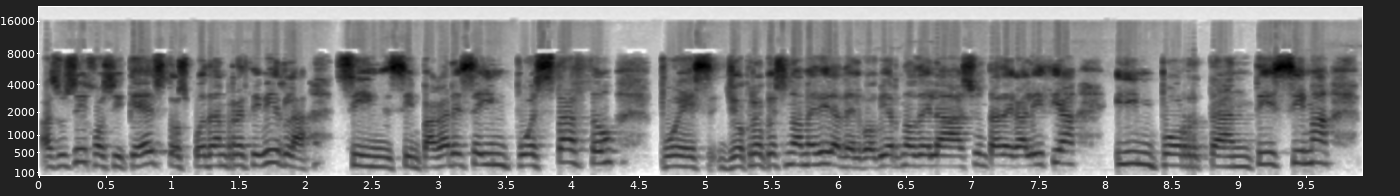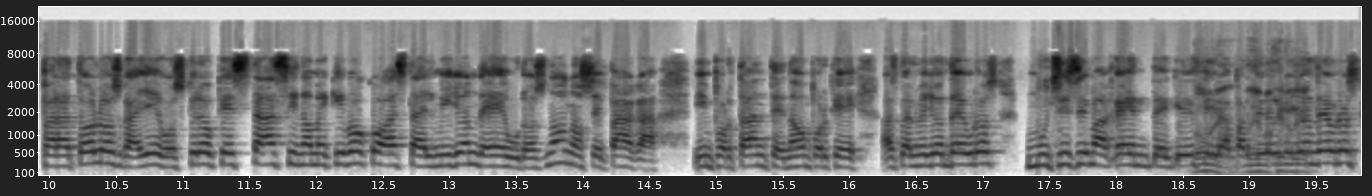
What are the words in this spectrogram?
a sus hijos y que estos puedan recibirla sin, sin pagar ese impuestazo, pues yo creo que es una medida del gobierno de la Junta de Galicia importantísima para todos los gallegos. Creo que está, si no me equivoco, hasta el millón de euros, ¿no? No se paga. Importante, ¿no? Porque hasta el millón de euros, muchísima gente. Quiero decir, a partir del millón de euros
